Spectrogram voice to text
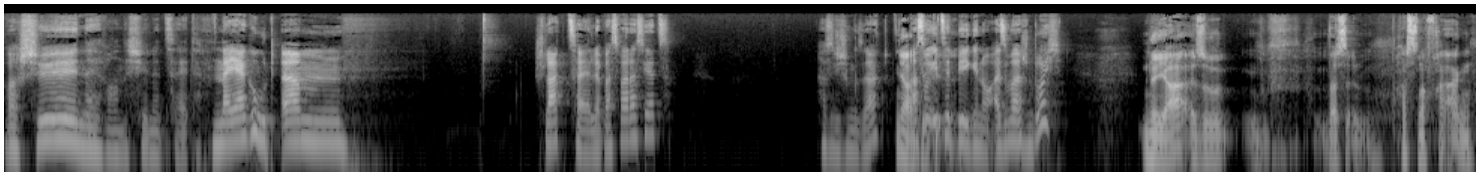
War schön, äh, war eine schöne Zeit. Naja, gut, ähm, Schlagzeile, was war das jetzt? Hast du die schon gesagt? Ja, Achso, EZB, genau. Also war schon durch? Naja, also, was, hast du noch Fragen?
